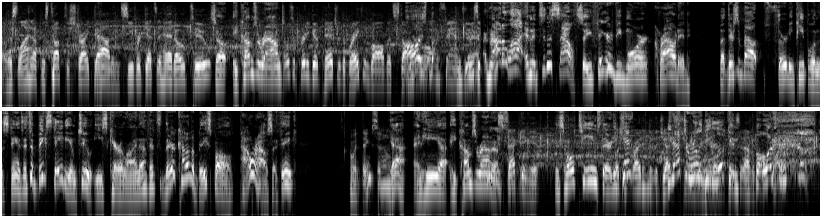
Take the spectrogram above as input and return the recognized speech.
Well, this lineup is tough to strike out, and Siebert gets ahead 0-2. so he comes around. It was a pretty good pitch with a breaking ball, but Always Starling a lot of fans He was there. Not a lot, and it's in the south, so you figure it'd be more crowded. But there's about 30 people in the stands. It's a big stadium too, East Carolina. That's they're kind of a baseball powerhouse, I think. I would think so. Yeah, and he uh, he comes around and expecting it. his whole team's there. And you Puts can't right into the jet You'd have to really be looking. kicks it out of the But what? ballpark.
